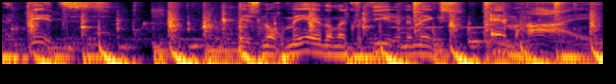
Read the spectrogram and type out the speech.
En dit is nog meer dan een kwartier in de mix. M-High.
